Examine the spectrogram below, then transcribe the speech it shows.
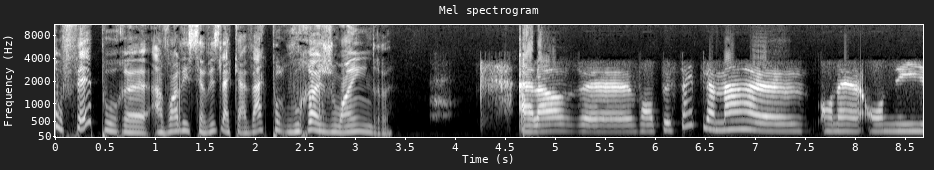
on fait pour euh, avoir les services de la CAVAC pour vous rejoindre? Alors, euh, on peut simplement, euh, on, a, on est,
